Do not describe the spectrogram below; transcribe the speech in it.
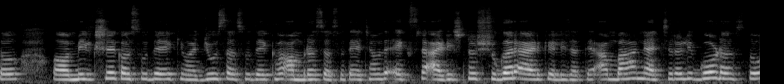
तो मिल्कशेक असू दे किंवा ज्यूस असू दे किंवा आमरस असू दे याच्यामध्ये एक्स्ट्रा ॲडिशनल शुगर ॲड केली जाते. आंबा हा नॅचरली गोड असतो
